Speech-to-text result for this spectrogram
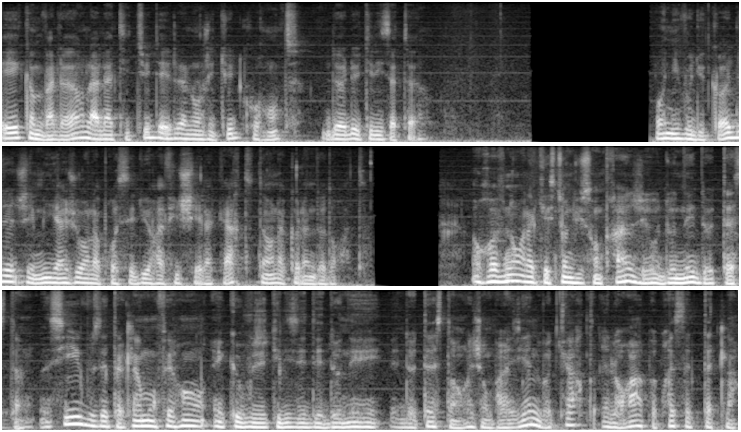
et comme valeur la latitude et la longitude courante de l'utilisateur. Au niveau du code, j'ai mis à jour la procédure afficher la carte dans la colonne de droite. Revenons à la question du centrage et aux données de test. Si vous êtes à Clermont-Ferrand et que vous utilisez des données de test en région parisienne, votre carte elle aura à peu près cette tête-là.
